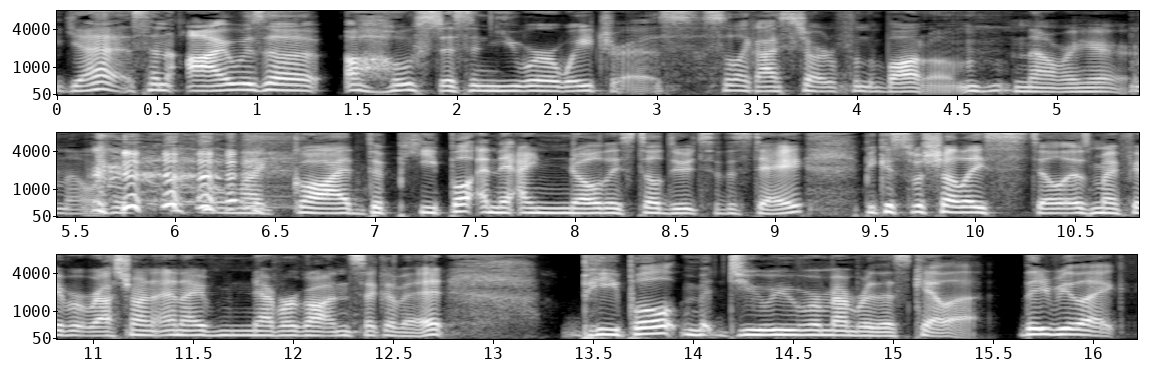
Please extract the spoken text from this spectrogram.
Yes, and I was a, a hostess and you were a waitress. So like I started from the bottom. Now we're here. Now we're here. oh my god, the people, and they, I know they still do it to this day because Swiss Chalet still is my favorite restaurant, and I've never gotten sick of it. People, do you remember this, Kayla? They'd be like,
